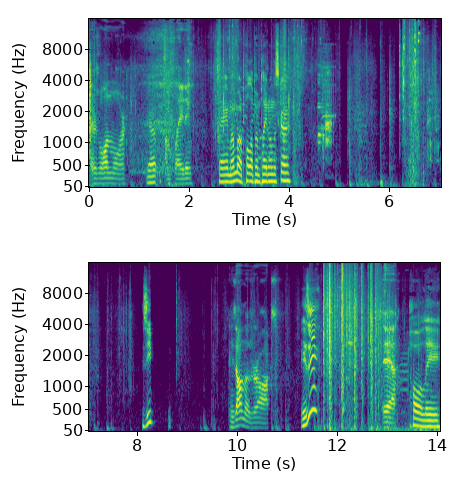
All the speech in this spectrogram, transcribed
There's one more. Yep. I'm plating. Same. I'm gonna pull up and plate on this guy. Is he? He's on those rocks. Is he? Yeah. Holy.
